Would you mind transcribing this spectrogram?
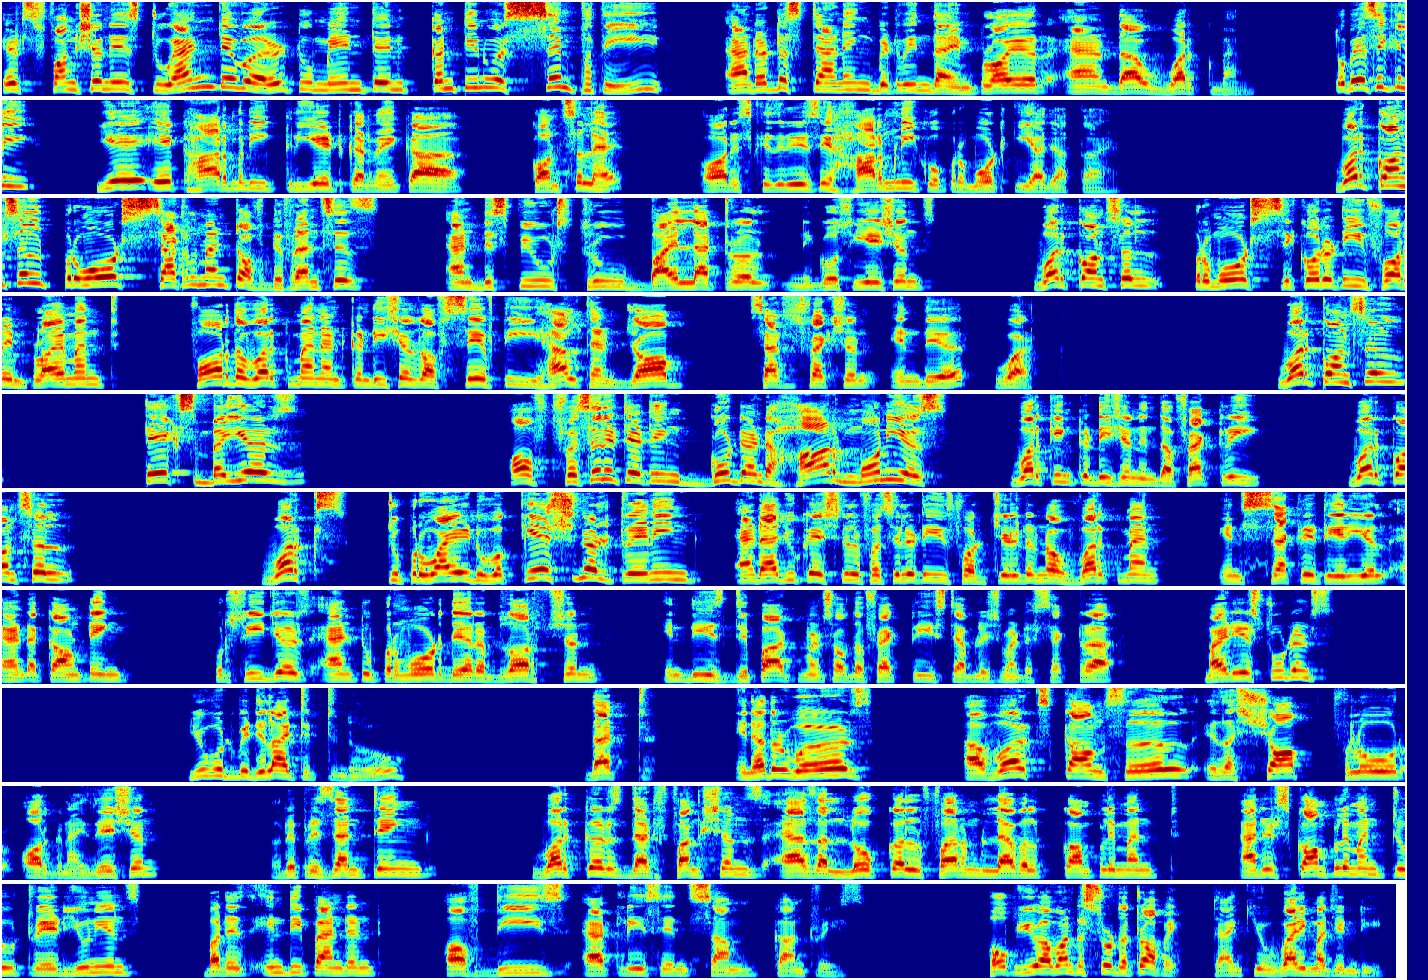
its function is to endeavor to maintain continuous sympathy and understanding between the employer and the workman तो basically ये एक harmony create करने का council है और इसके ज़रिए से हारमनी को प्रमोट किया जाता है। Work council promote settlement of differences and disputes through bilateral negotiation work council promote security for employment for the workman and condition of safety health and job satisfaction in their work work council takes measures of facilitating good and harmonious working condition in the factory. Work Council works to provide vocational training and educational facilities for children of workmen in secretarial and accounting procedures and to promote their absorption in these departments of the factory establishment, etc. My dear students, you would be delighted to know that, in other words, a works council is a shop floor organization representing workers that functions as a local firm level complement and its complement to trade unions but is independent of these at least in some countries. Hope you have understood the topic. Thank you very much indeed.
